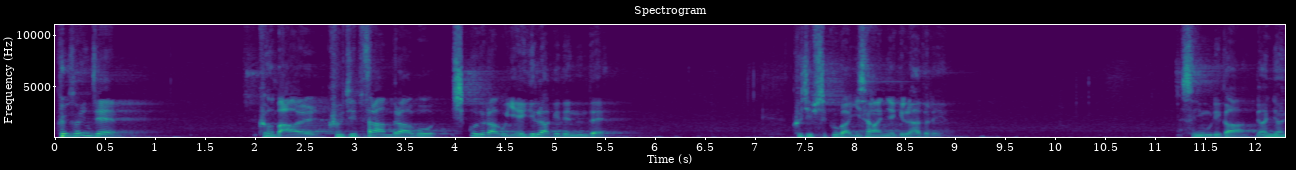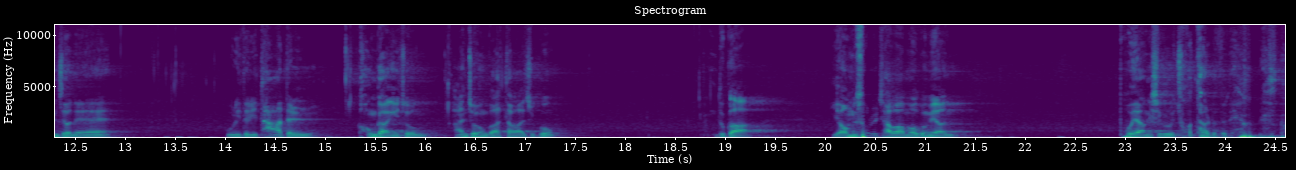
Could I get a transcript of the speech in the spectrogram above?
그래서 이제 그 마을 그 집 사람들하고 식구들하고 얘기를 하게 됐는데 그 집 식구가 이상한 얘기를 하더래요. 스님 우리가 몇 년 전에 우리들이 다들 건강이 좀 안 좋은 것 같아가지고 누가 염소를 잡아먹으면 보양식으로 좋다 그러더래요. 그래서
